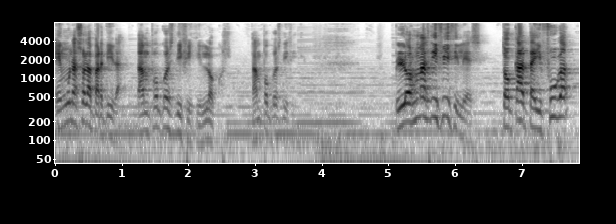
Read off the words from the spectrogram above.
en una sola partida. Tampoco es difícil, locos. Tampoco es difícil. Los más difíciles, Tocata y Fuga.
